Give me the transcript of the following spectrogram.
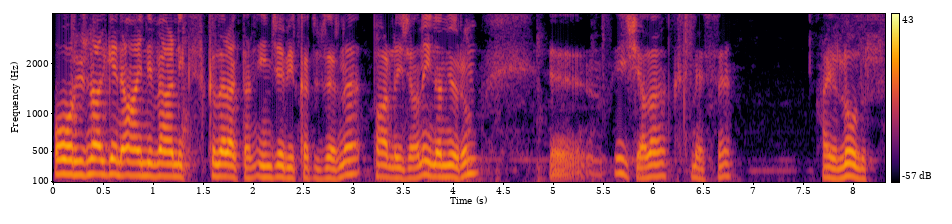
Orijinal gene aynı vernik sıkılaraktan ince bir kat üzerine parlayacağına inanıyorum. Ee, inşallah kısmetse hayırlı olur.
